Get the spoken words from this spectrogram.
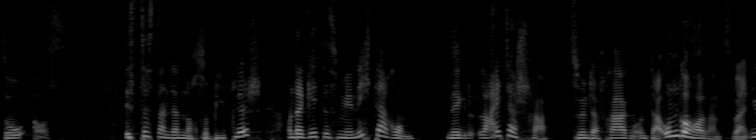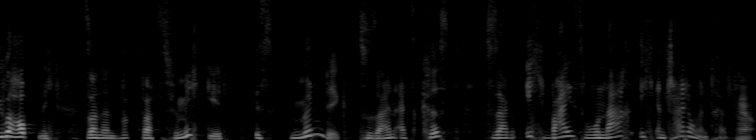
so aus. Ist das dann dann noch so biblisch? Und da geht es mir nicht darum, eine Leiterschaft zu hinterfragen und da ungehorsam zu sein, überhaupt nicht, sondern was es für mich geht, ist mündig zu sein als Christ, zu sagen, ich weiß, wonach ich Entscheidungen treffe. Ja.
